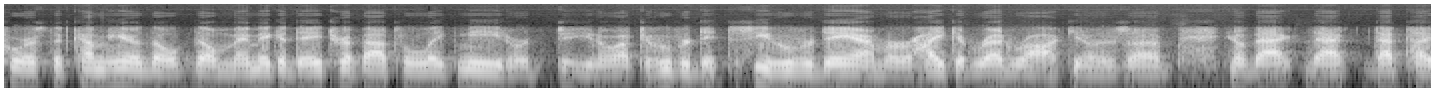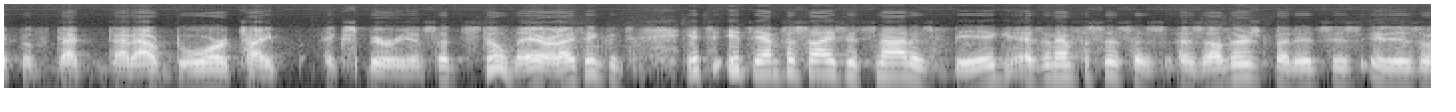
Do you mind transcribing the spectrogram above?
tourists that come here, they'll they'll may make a day trip out to Lake Mead or to, you know out to Hoover to see Hoover Dam or hike at Red Rock. You know, there's a you know that that that type of that that outdoor type experience that's still there and i think it's it's it's emphasized it's not as big as an emphasis as as others but it's it is a,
